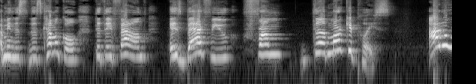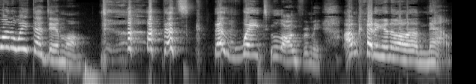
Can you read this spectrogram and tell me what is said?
I mean, this, this chemical that they found is bad for you from the marketplace. I don't want to wait that damn long. That's that's way too long for me. I'm cutting it all out now.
